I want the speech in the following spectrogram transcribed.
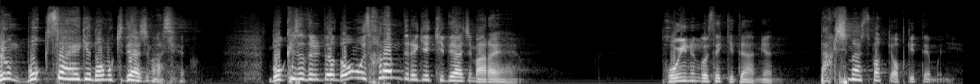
여러분, 목사에게 너무 기대하지 마세요. 목회자들도 너무 사람들에게 기대하지 말아야 해요. 보이는 것에 기대하면 낙심할 수밖에 없기 때문이에요.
